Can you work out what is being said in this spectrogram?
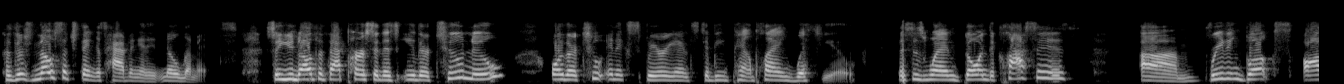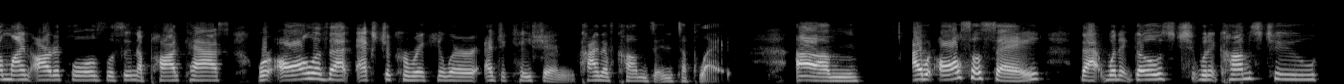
because there's no such thing as having any no limits. So you know that that person is either too new or they're too inexperienced to be playing with you. This is when going to classes um, reading books, online articles, listening to podcasts, where all of that extracurricular education kind of comes into play. Um, I would also say that when it goes to, when it comes to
